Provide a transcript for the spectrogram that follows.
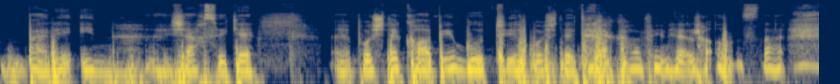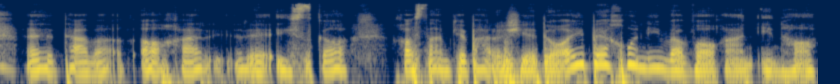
برای این شخصی که پشت کابین بود توی پشت تر کابین رامسر. طبق آخر ایستگاه خواستم که براش یه دعایی بخونیم و واقعا اینها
